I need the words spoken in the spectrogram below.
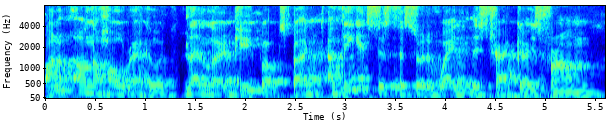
on on the whole record, let alone Pukebox. But I, I think it's just the sort of way that this track goes from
